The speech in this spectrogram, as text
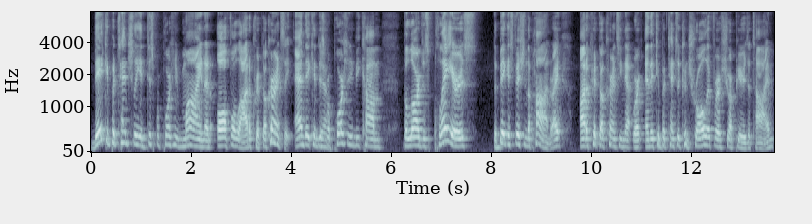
They can potentially and disproportionately mine an awful lot of cryptocurrency, and they can disproportionately yeah. become the largest players, the biggest fish in the pond, right? on a cryptocurrency network and they can potentially control it for short periods of time.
